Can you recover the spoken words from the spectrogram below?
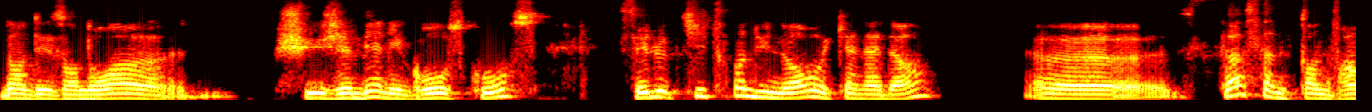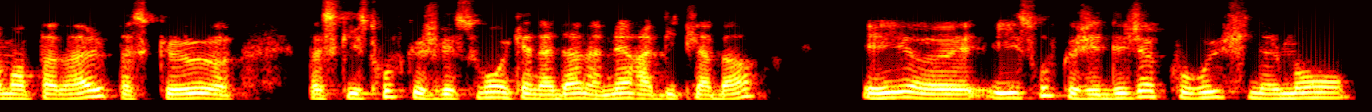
dans des endroits. Euh, j'aime bien les grosses courses. C'est le petit train du Nord au Canada. Euh, ça, ça me tente vraiment pas mal parce que parce qu'il se trouve que je vais souvent au Canada. Ma mère habite là-bas. Euh, et, il se trouve que j'ai déjà couru finalement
